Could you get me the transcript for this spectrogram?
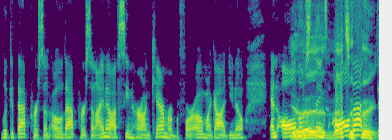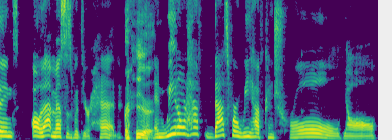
"Look at that person! Oh, that person! I know. I've seen her on camera before. Oh my god, you know." And all Yeah, those that- things, all that thing. things. Oh, that messes with your head. yeah, And we don't have. That's where we have control, y'all.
